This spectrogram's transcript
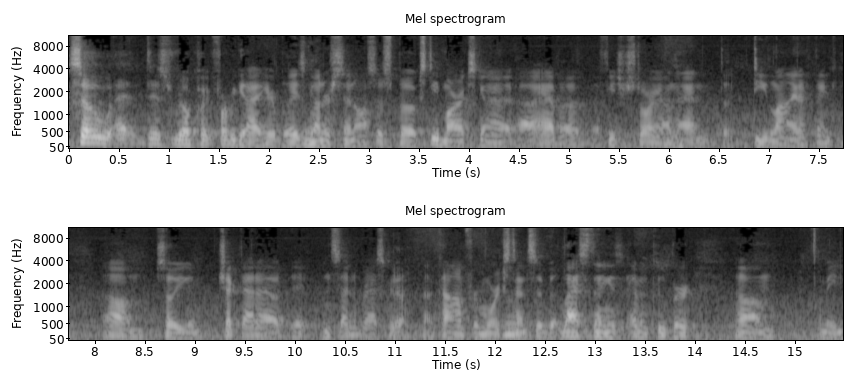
So, uh, just real quick before we get out of here, Blaise Mm-hmm. Gunnerson also spoke. Steve Marik's going to uh, have a, a feature story on that, and the D line, I think. Um, so you can check that out at InsideNebraska.com for more extensive. But last thing is Evan Cooper. Um, I mean,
